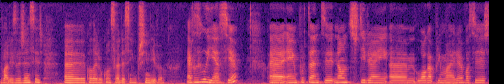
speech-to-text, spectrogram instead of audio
várias agências, qual era o conselho assim imprescindível? A resiliência, Okay. É importante não desistirem um, logo à primeira. Vocês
